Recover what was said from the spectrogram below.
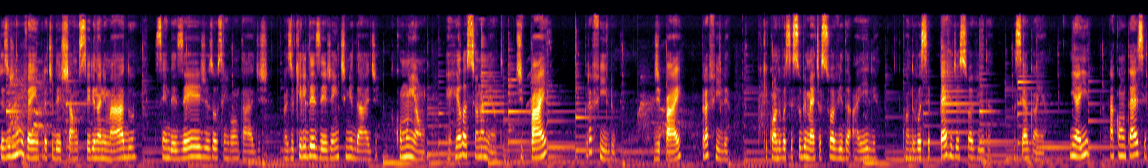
Jesus não veio para te deixar um ser inanimado, sem desejos ou sem vontades, mas o que ele deseja é intimidade, comunhão, é relacionamento de pai para filho, de pai para filha. Porque quando você submete a sua vida a ele, quando você perde a sua vida, você a ganha. E aí acontece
